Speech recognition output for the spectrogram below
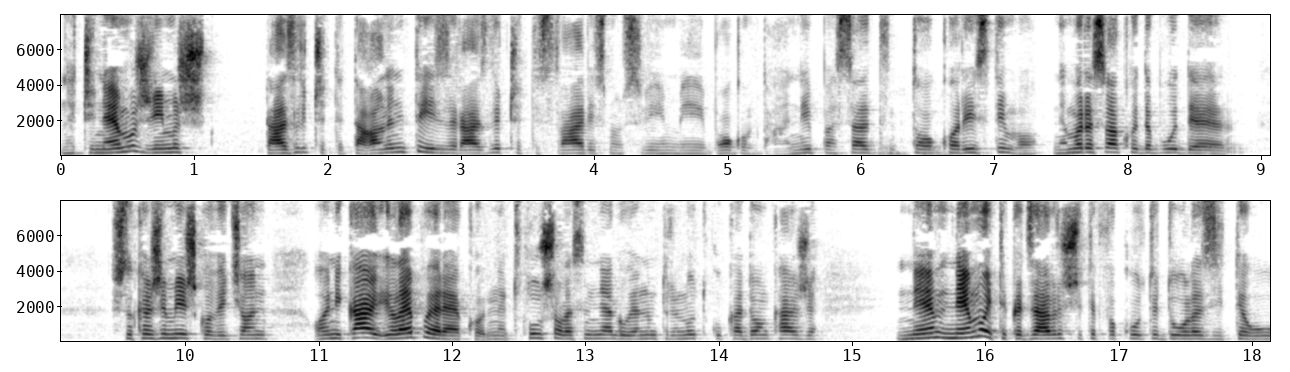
Znači, ne može, imaš različite talente i za različite stvari smo svi mi Bogom dani, pa sad to koristimo. Ne mora svako da bude, što kaže Mišković, on, on i, ka, i lepo je rekao, ne, slušala sam njega u jednom trenutku kad on kaže, ne, nemojte kad završite fakultet da ulazite u,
